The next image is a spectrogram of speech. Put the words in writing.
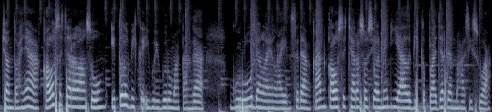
Contohnya, kalau secara langsung itu lebih ke ibu-ibu rumah tangga, guru, dan lain-lain. Sedangkan kalau secara sosial media lebih ke pelajar dan mahasiswa.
